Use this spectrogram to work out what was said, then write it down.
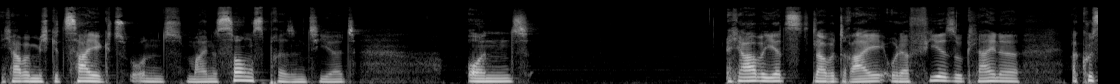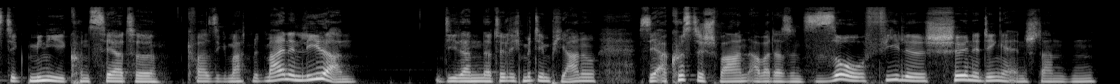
ich habe mich gezeigt und meine Songs präsentiert. Und ich habe jetzt, glaube drei oder vier so kleine Akustik-Mini-Konzerte quasi gemacht mit meinen Liedern, die dann natürlich mit dem Piano sehr akustisch waren, aber da sind so viele schöne Dinge entstanden.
